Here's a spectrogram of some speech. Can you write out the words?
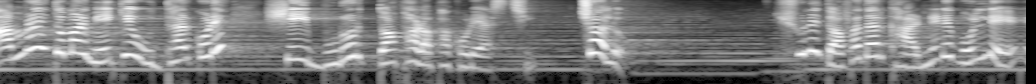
আমরাই তোমার মেয়েকে উদ্ধার করে সেই বুড়োর দফা রফা করে আসছি। চলো। শুনে দফাদার ঘাড় নেড়ে বললে,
